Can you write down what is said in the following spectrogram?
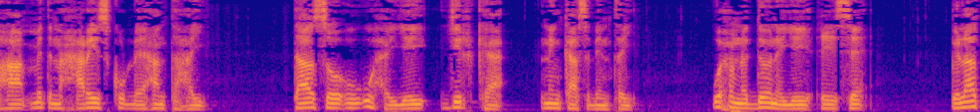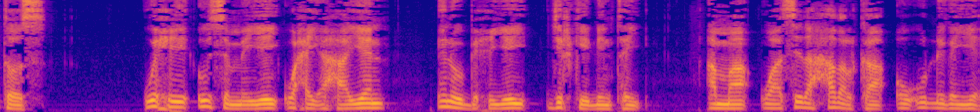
ahaa mid naxariis ku dheehan tahay taasoo uu u hayay jidhka ninkaas dhintay. Wuxuuna doonayey ciise bilaatos wixii uu sameeyey waxay ahaayeen inuu bixiyey jidhkii dhintay ama waa sida hadalka uu u dhigaye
